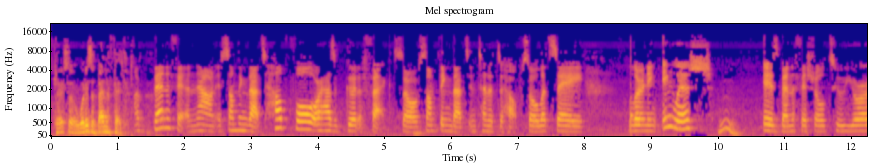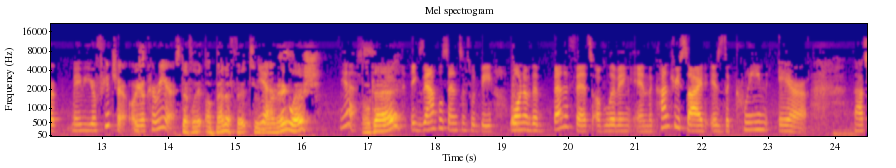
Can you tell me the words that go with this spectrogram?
Okay, so what is a benefit? A benefit, a noun, is something that's helpful or has a good effect. So something that's intended to help. So let's say learning English Hmm. is beneficial to your maybe your future or your career. It's definitely a benefit to Yes. learn English. Yes. Okay? Example sentence would be one of the benefits of living in the countryside is the clean air. That's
